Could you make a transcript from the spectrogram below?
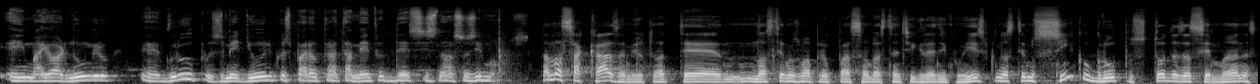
em maior número eh, grupos mediúnicos para o tratamento desses nossos irmãos. Na nossa casa, Milton, até nós temos uma preocupação bastante grande com isso, porque nós temos cinco grupos todas as semanas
